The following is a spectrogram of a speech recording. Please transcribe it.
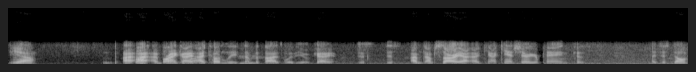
Yeah. I, I, I Boston Frank, I, I totally sympathize with you. Okay, just, just, I'm, I'm sorry. I, I can't, I can't share your pain because I just don't,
